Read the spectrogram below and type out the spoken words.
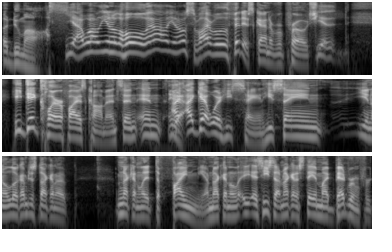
a Dumas. Yeah, well, you know, the whole, well, you know, survival of the fittest kind of approach. Yeah, he did clarify his comments, and and Yeah. I, I get what he's saying. He's saying, you know, look, I'm just not gonna, I'm not gonna let it define me. I'm not gonna, as he said, I'm not gonna stay in my bedroom for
